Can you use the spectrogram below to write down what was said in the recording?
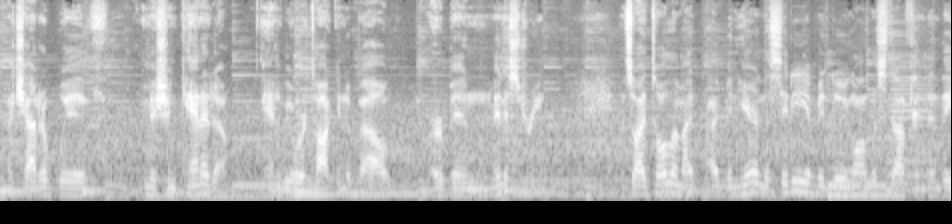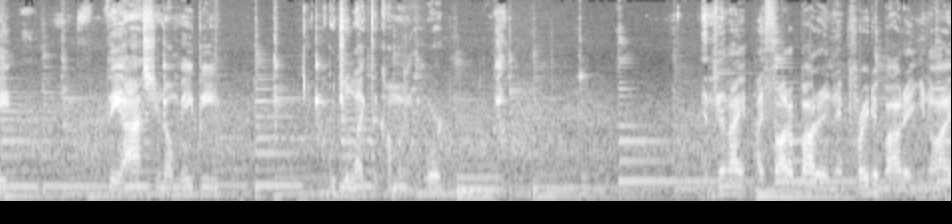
I chatted with Mission Canada and we were talking about urban ministry. And so I told them I'd, I've been here in the city, I've been doing all this stuff, and then they they asked, you know, maybe would you like to come on board? And then I, I thought about it and I prayed about it. You know, I,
